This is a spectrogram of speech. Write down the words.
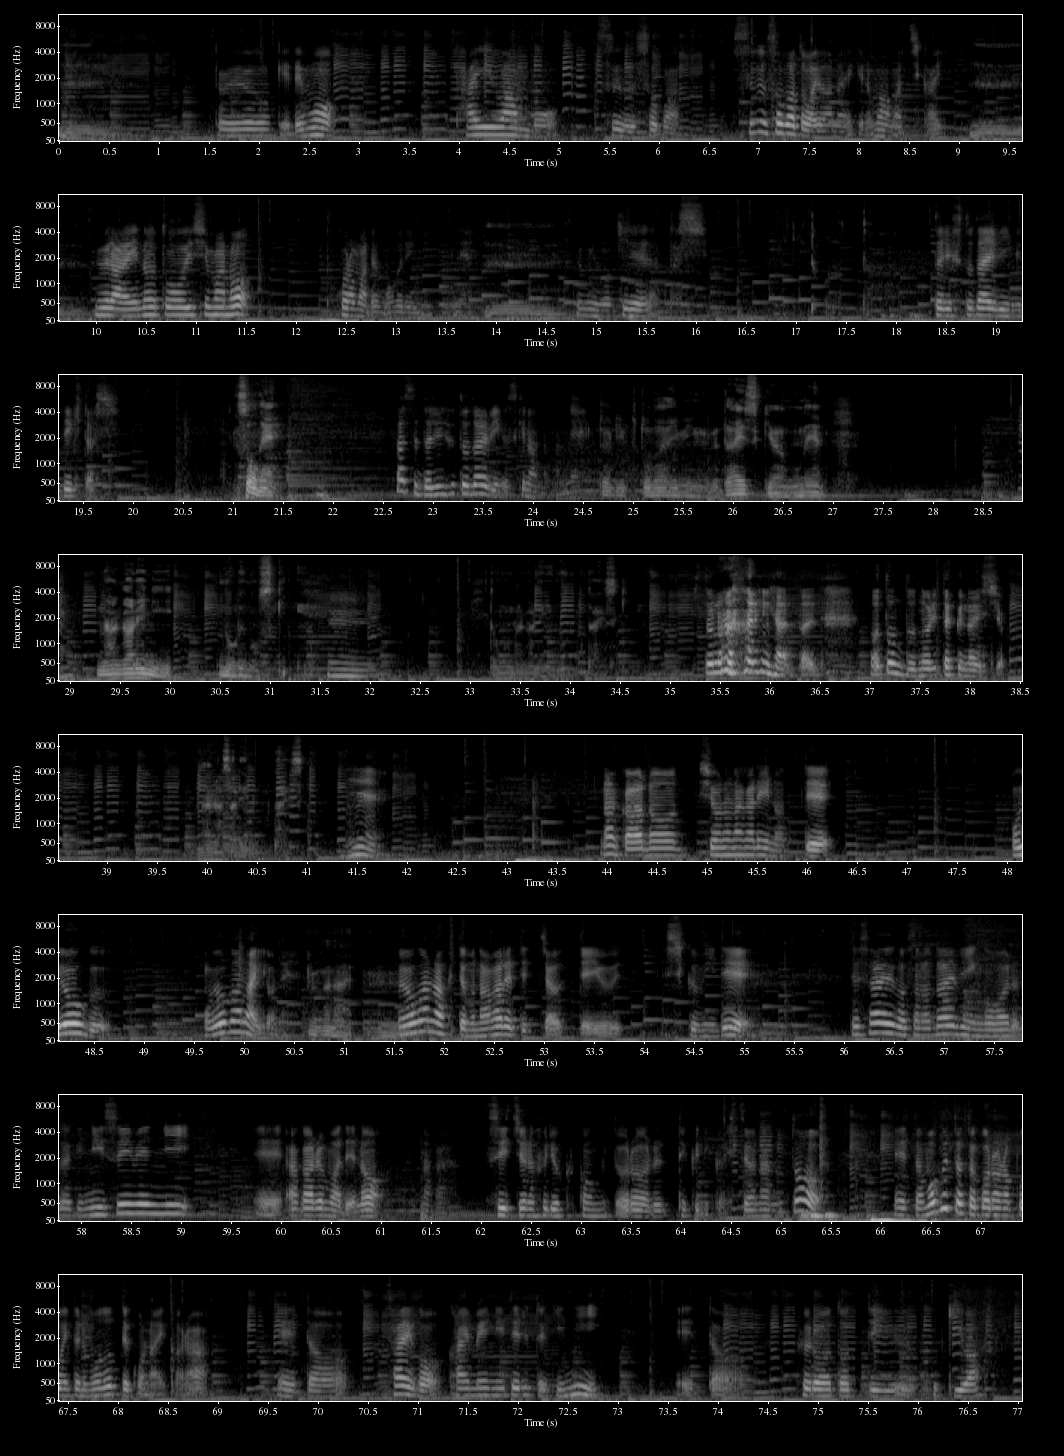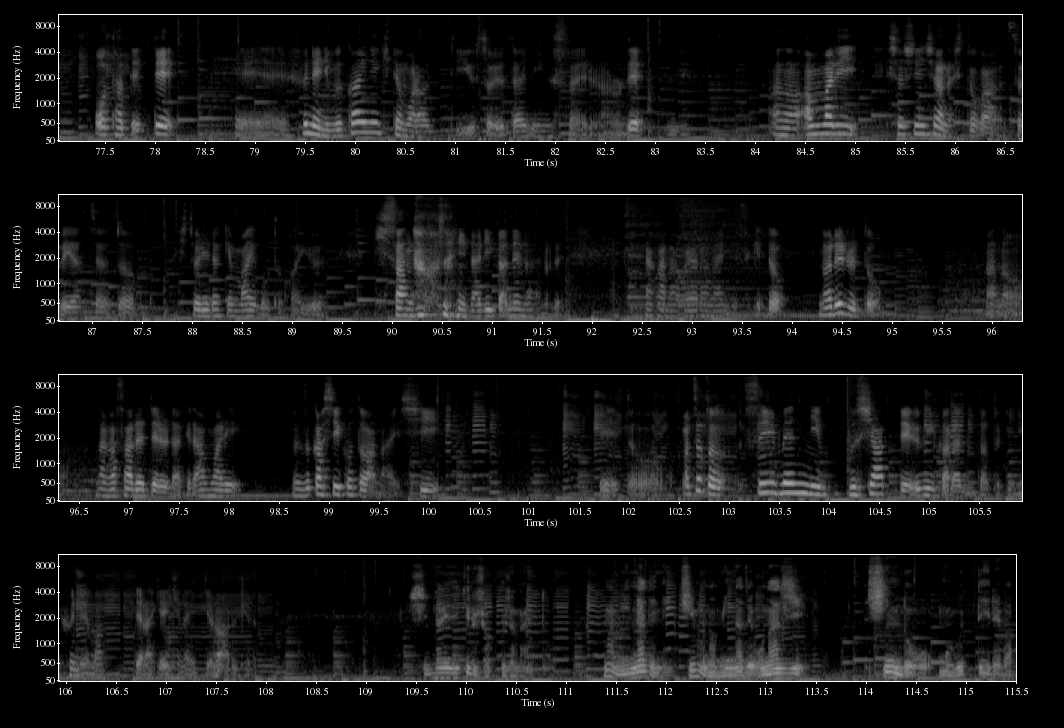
うんというわけでも台湾もすぐそば。すぐそばとは言わないけどまあまあ近い。うんぐらいの遠い島のところまで潜りに行ってね。うん海も綺麗だったし。いいとこだっドリフトダイビングできたし。たそうね。だってドリフトダイビング好きなんだもん。ねドリフトダイビング大好きあのね。流れに乗るの好き。うん人の流れに乗るの大好き。人の流れにあったらほとんど乗りたくないっしょ。流されるの大好き。ねえ。なんかあの潮の流れに乗って泳ぐ泳がないよね。泳がない、うん、泳がなくても流れてっちゃうっていう仕組みでで最後そのダイビング終わる時に水面に、えー上がるまでのなんか水中の浮力コントロールテクニックが必要なのと,、えー、と潜ったところのポイントに戻ってこないから、えー、と最後海面に出る時に、えー、とフロートっていう浮き輪を立てて、えー船に迎えに来てもらうっていうそういうダイビングスタイルなのであのあんまり初心者の人がそれやっちゃうと一人だけ迷子とかいう悲惨なことになりかねないのでなかなかやらないんですけど慣れるとあの流されてるだけであんまり難しいことはないしえーとまあ、ちょっと水面にブシャって海から出た時に船待ってなきゃいけないっていうのはあるけど。信頼できるショップじゃないと。まあみんなでねチームのみんなで同じ深度を潜っていれば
